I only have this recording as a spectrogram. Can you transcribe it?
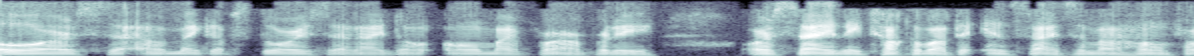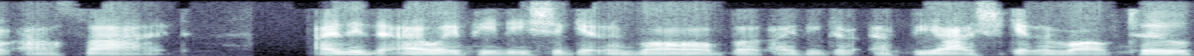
or, or make up stories that I don't own my property, or say they talk about the insides of my home from outside. I think the LAPD should get involved, but I think the FBI should get involved too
